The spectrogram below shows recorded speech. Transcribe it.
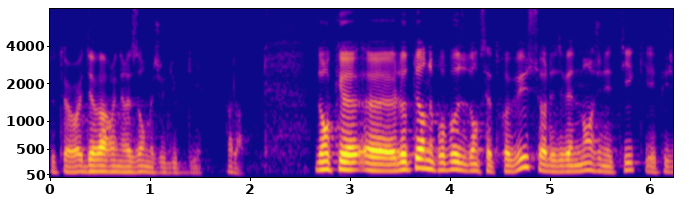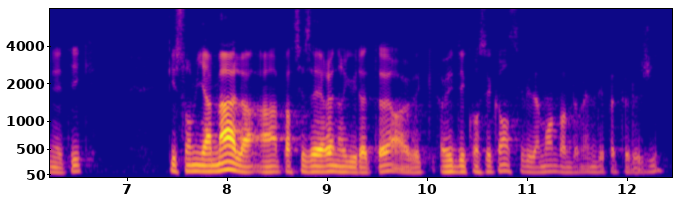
Il doit y avoir une raison, mais j'ai dû oublier. Voilà. Donc euh, euh, l'auteur nous propose donc cette revue sur les événements génétiques et épigénétiques qui sont mis à mal hein, par ces ARN régulateurs, avec, des conséquences évidemment dans le domaine des pathologies, euh,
